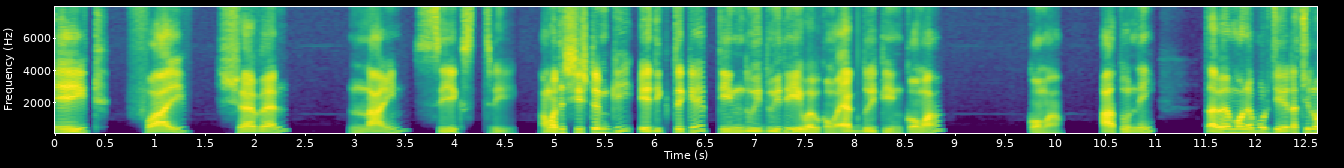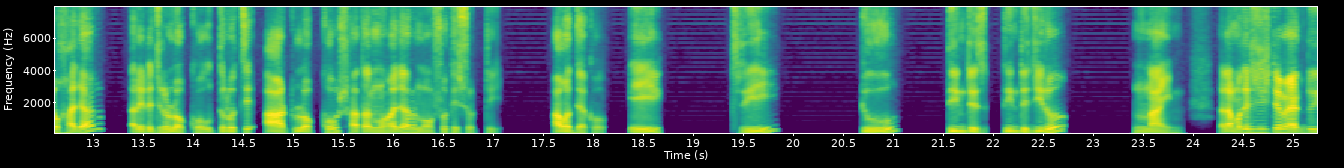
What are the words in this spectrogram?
Eight five seven nine six three আমাদের সিস্টেম কি? এদিক থেকে তিন, দুই দুই দিয়ে এভাবে কমা। এক, দুই, তিন, কমা কমা। আ তো নেই। তবে মনে পড়ছে এটা ছিল হাজার আর এটা ছিল লক্ষ। উত্তর হচ্ছে আট লক্ষ সাতান্ন হাজার নশো তেষট্টি। আবার দেখো এইট থ্রি টু তিনটে তিনটে জিরো নাইন তাহলে আমাদের সিস্টেম এক, দুই,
